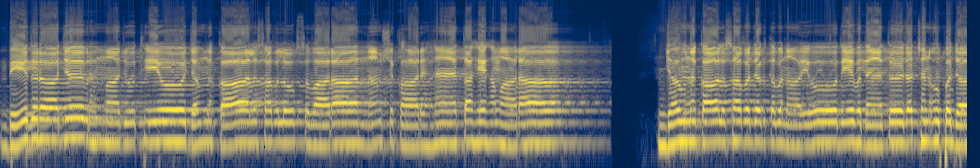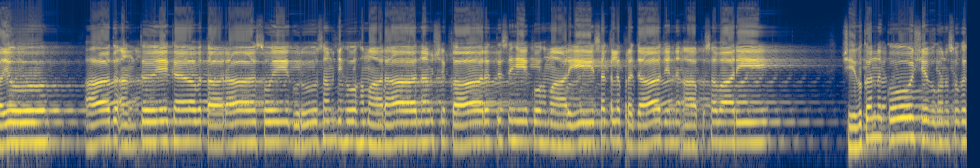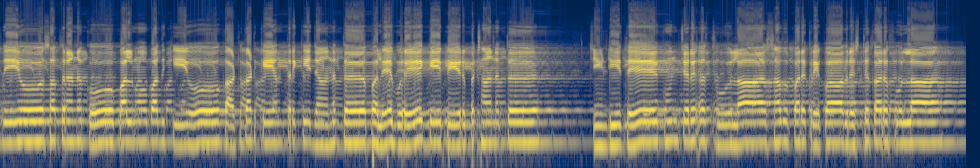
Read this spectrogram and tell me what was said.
ਵੇਦ ਰਾਜ ਬ੍ਰਹਮਾ ਜੋਥਿਓ ਜਮਨ ਕਾਲ ਸਭ ਲੋਕ ਸਵਾਰਾ ਨਮਸਕਾਰ ਹੈ ਤਹੇ ਹਮਾਰਾ। ਜਮਨ ਕਾਲ ਸਭ ਜਗਤ ਬਨਾਇਓ, ਦੇਵ ਦੈਂਤ ਰਛਨ ਉਪਜਾਇਓ। ਆਦ ਅੰਤ ਏਕ ਅਵਤਾਰਾ, ਸੋਈ ਗੁਰੂ ਸਮਝਿਓ ਹਮਾਰਾ ਨਮਸਕਾਰ ਤਿਸ ਹੀ ਕੋ ਹਮਾਰੀ, ਸਕਲ ਪ੍ਰਜਾ ਜਿਨ ਆਪ ਸਵਾਰੀ। ਸ਼ਿਵਕਨ ਕੋ ਸ਼ਿਵ ਗੁਣ ਸੁਖ ਦਿਓ, ਸਤਰਨ ਕੋ ਪਲਮੋ ਬਦ ਕੀਓ, ਘਟ ਘਟ ਕੇ ਅੰਤਰ ਕੀ ਜਾਣਤ, ਭਲੇ ਬੁਰੇ ਕੀ ਪੀਰ ਪਛਾਨਤ। ਚੀਂਟੀ ਤੇ ਕੁੰਚਰ ਅਸਥੂਲਾ ਸਭ ਪਰ ਕਿਰਪਾ ਦ੍ਰਿਸ਼ਟ ਕਰ ਫੁੱਲਾ।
